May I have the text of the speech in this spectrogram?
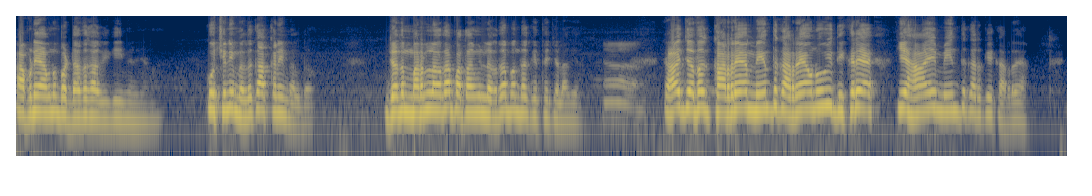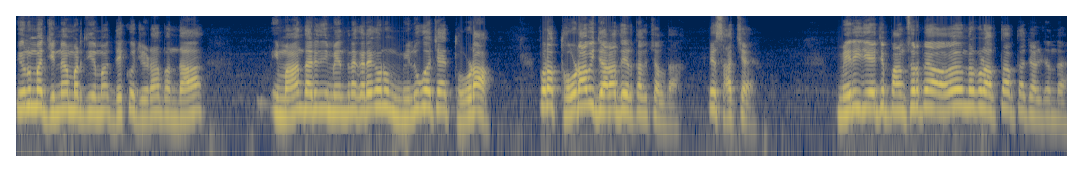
ਆਪਣੇ ਆਪ ਨੂੰ ਵੱਡਾ ਦਿਖਾ ਕੇ ਕੀ ਮਿਲ ਜਾਣਾ। ਕੁਝ ਨਹੀਂ ਮਿਲਦਾ ਕੱਖ ਨਹੀਂ ਮਿਲਦਾ। ਜਦ ਮਰਨ ਲੱਗਦਾ ਪਤਾ ਵੀ ਨਹੀਂ ਲੱਗਦਾ ਬੰਦਾ ਕਿੱਥੇ ਚਲਾ ਗਿਆ। ਹਾਂ। ਆ ਜਦੋਂ ਕਰ ਰਿਹਾ ਮਿਹਨਤ ਕਰ ਰਿਹਾ ਉਹਨੂੰ ਵੀ ਦਿਖ ਰਿਹਾ ਕਿ ਹਾਂ ਇਹ ਮਿਹਨਤ ਕਰਕੇ ਕਰ ਰਿਹਾ। ਇਹਨੂੰ ਮੈਂ ਜਿੰਨਾ ਮਰਜ਼ੀ ਮੈਂ ਦੇਖੋ ਜਿਹੜਾ ਬੰਦਾ ਇਮਾਨਦਾਰੀ ਦੀ ਮਿਹਨਤ ਨਾ ਕਰੇਗਾ ਉਹਨੂੰ ਮਿਲੂਗਾ ਚਾਹੇ ਥੋੜਾ ਪਰ ਉਹ ਥੋੜਾ ਵੀ ਜ਼ਿਆਦਾ ਦੇਰ ਤੱਕ ਚੱਲਦਾ। ਇਹ ਸੱਚ ਹੈ। ਮੇਰੀ ਜੇਬ 'ਚ 500 ਰੁਪਏ ਹੋਵੇ ਮੇਰੇ ਕੋਲ ਹਫਤਾ ਹਫਤਾ ਚੱਲ ਜਾਂਦਾ।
